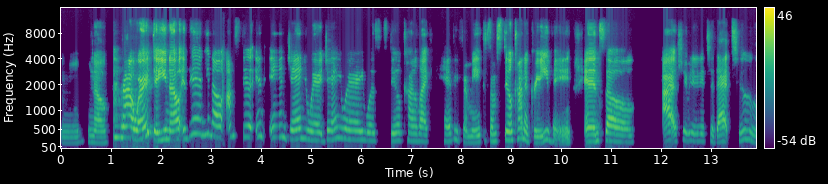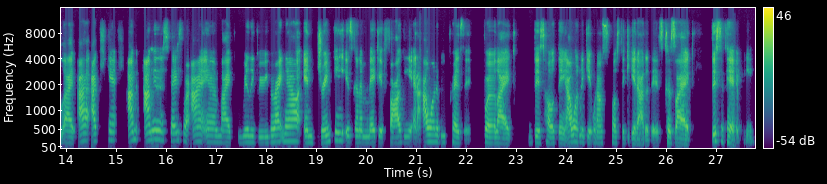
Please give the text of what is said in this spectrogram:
no, not worth it, you know. And then, you know, I'm still in in January. January was still kind of like heavy for me because I'm still kind of grieving. And so I attributed it to that too. Like I, I can't I'm I'm in a space where I am like really grieving right now and drinking is gonna make it foggy and I wanna be present for like this whole thing. I want to get what I'm supposed to get out of this because like this is heavy.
